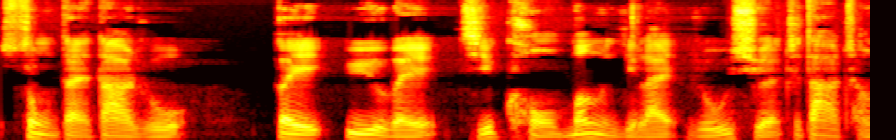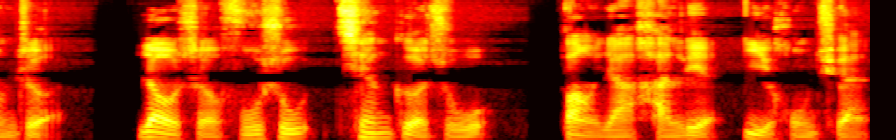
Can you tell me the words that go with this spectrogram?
宋代大儒，被誉为集孔孟以来儒学之大成者，绕舍扶疏千个儒。棒牙含烈一洪泉。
